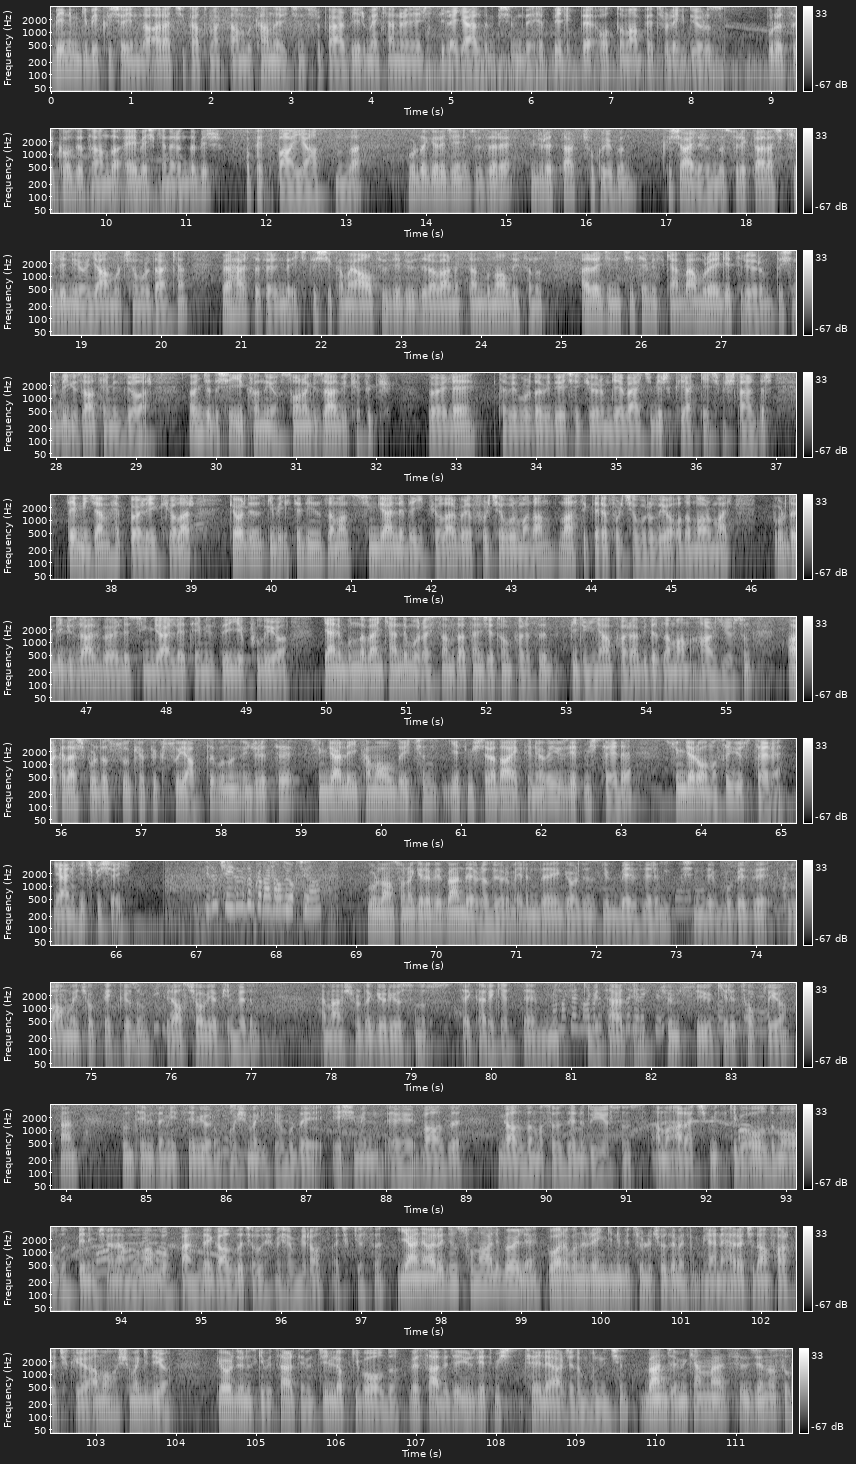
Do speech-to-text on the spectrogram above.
Benim gibi kış ayında araç yıkatmaktan bıkanlar için süper bir mekan önerisiyle geldim. Şimdi hep birlikte Ottoman Petrol'e gidiyoruz. Burası Kozyatağı'nda E5 kenarında bir Opet bayi aslında. Burada göreceğiniz üzere ücretler çok uygun. Kış aylarında sürekli araç kirleniyor yağmur çamur derken ve her seferinde iç dış yıkamaya 600-700 lira vermekten bunaldıysanız aracın içi temizken ben buraya getiriyorum dışını bir güzel temizliyorlar. Önce dışı yıkanıyor sonra güzel bir köpük böyle tabi burada videoya çekiyorum diye belki bir kıyak geçmişlerdir. Demeyeceğim hep böyle yıkıyorlar. Gördüğünüz gibi istediğiniz zaman süngerle de yıkıyorlar böyle fırça vurmadan. Lastiklere fırça vuruluyor o da normal. Burada bir güzel böyle süngerle temizliği yapılıyor. Yani bununla ben kendim uğraşsam zaten jeton parası bir dünya para bir de zaman harcıyorsun. Arkadaş burada su köpük su yaptı. Bunun ücreti süngerle yıkama olduğu için 70 lira daha ekleniyor ve 170 TL. Sünger olmasa 100 TL. Yani hiçbir şey. Bizim çeyizimizde bu kadar havlu yoktu ya. Buradan sonra görevi ben devralıyorum. Elimde gördüğünüz gibi bezlerim. Şimdi bu bezi kullanmayı çok bekliyordum. Biraz şov yapayım dedim. Hemen şurada görüyorsunuz tek harekette mis gibi tertemiz tüm suyu kiri topluyor. Ben bunu temizlemeyi seviyorum. Hoşuma gidiyor. Burada eşimin e, bazı gazlama sözlerini duyuyorsunuz. Ama araç mis gibi oldu mu oldu. Benim için önemli olan bu. Ben de gazda çalışmışım biraz açıkçası. Yani aracın son hali böyle. Bu arabanın rengini bir türlü çözemedim. Yani her açıdan farklı çıkıyor ama hoşuma gidiyor. Gördüğünüz gibi tertemiz cillop gibi oldu ve sadece 170 TL harcadım bunun için. Bence mükemmel. Sizce nasıl?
